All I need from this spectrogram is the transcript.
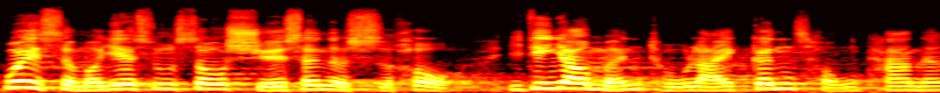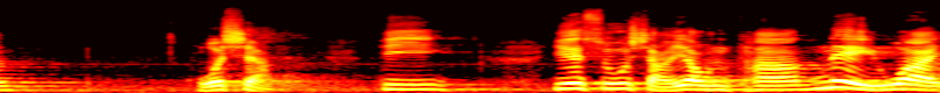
为什么耶稣收学生的时候，一定要门徒来跟从他呢？我想，第一，耶稣想用他内外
